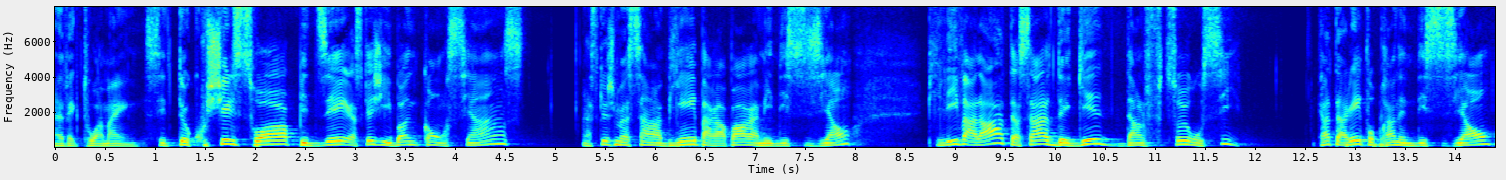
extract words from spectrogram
avec toi-même. C'est de te coucher le soir puis de dire est-ce que j'ai bonne conscience? Est-ce que je me sens bien par rapport à mes décisions? Puis les valeurs te servent de guide dans le futur aussi. Quand tu arrives pour prendre une décision,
